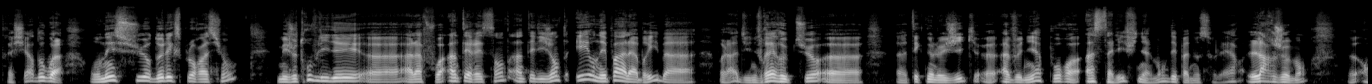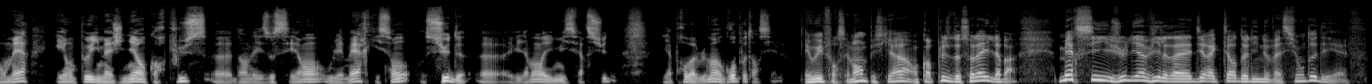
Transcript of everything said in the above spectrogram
très cher. Donc voilà, on est sur de l'exploration, mais je trouve l'idée euh, à la fois intéressante, intelligente, et on n'est pas à l'abri, bah, voilà, d'une vraie rupture technologique à venir pour installer finalement des panneaux solaires largement en mer, et on peut imaginer encore plus dans les océans ou les mers qui sont au sud, euh, évidemment, l'hémisphère sud, il y a probablement un gros potentiel. Et oui, forcément, puisqu'il y a encore plus de soleil là-bas. Merci Julien Villeray, directeur de l'innovation d'EDF.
